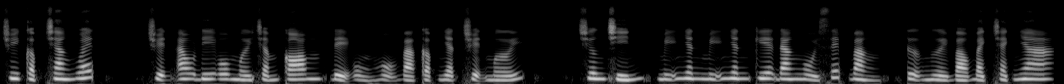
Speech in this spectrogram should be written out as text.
Truy cập trang web truyệnaudiomoi.com để ủng hộ và cập nhật truyện mới. Chương 9, mỹ nhân mỹ nhân kia đang ngồi xếp bằng, tựa người vào Bạch Trạch nha.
